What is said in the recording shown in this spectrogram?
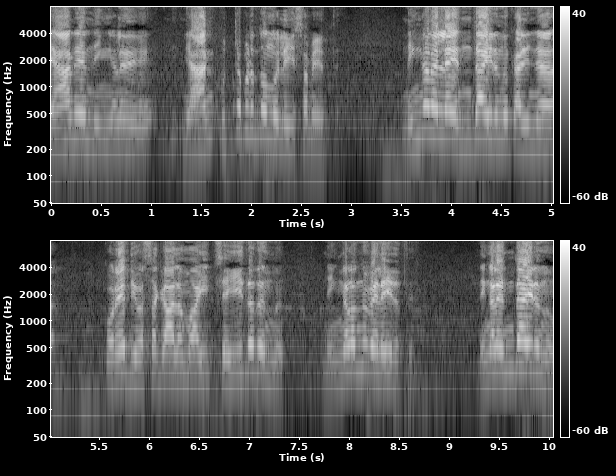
ഞാൻ നിങ്ങൾ ഞാൻ കുറ്റപ്പെടുത്തൊന്നുമില്ല ഈ സമയത്ത്. നിങ്ങളല്ല എന്തായിരുന്നു കഴിഞ്ഞ കുറേ ദിവസകാലമായി ചെയ്തതെന്ന് നിങ്ങളൊന്ന് വിലയിരുത്ത്. നിങ്ങൾ എന്തായിരുന്നു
